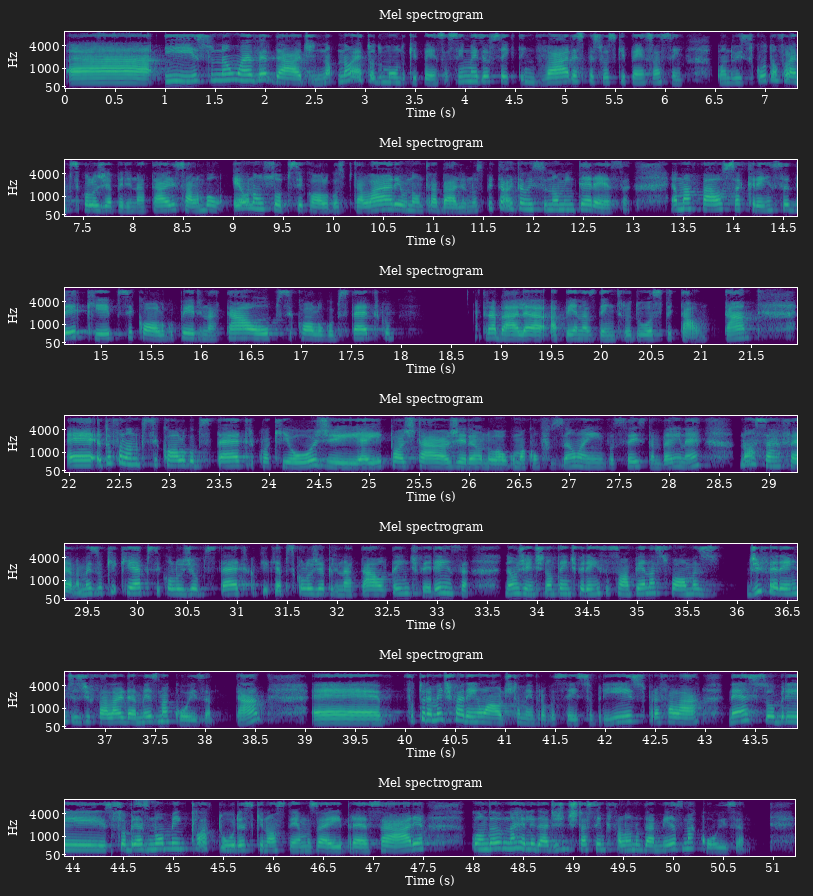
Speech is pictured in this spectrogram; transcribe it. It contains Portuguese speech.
Ah, e isso não é verdade. Não, não é todo mundo que pensa assim, mas eu sei que tem várias pessoas que pensam assim. Quando escutam falar em psicologia perinatal, eles falam: bom, eu não sou psicólogo hospitalar, eu não trabalho no hospital, então isso não me interessa. É uma falsa crença de que psicólogo perinatal ou psicólogo obstétrico trabalha apenas dentro do hospital, tá? É, eu tô falando psicólogo obstétrico aqui hoje, e aí pode estar tá gerando alguma confusão aí em vocês também, né? Nossa, Rafaela, mas o que, que é psicologia obstétrica? O que, que é psicologia perinatal? Tem diferença? Não, gente, não tem diferença, são apenas formas diferentes de falar da mesma coisa, tá? É, futuramente farei um áudio também para vocês sobre isso, para falar, né, sobre, sobre as nomenclaturas que nós temos aí para essa área, quando na realidade a gente está sempre falando da mesma coisa.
